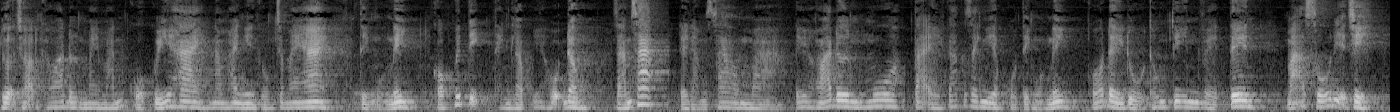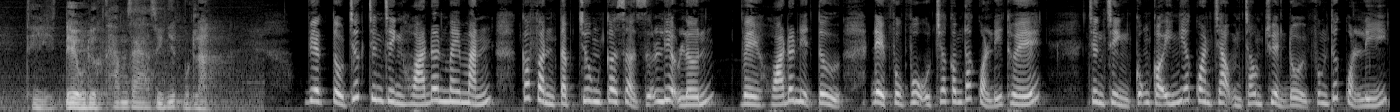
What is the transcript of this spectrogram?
lựa chọn các hóa đơn may mắn của quý 2 năm 2022 tỉnh Quảng Ninh có quyết định thành lập hội đồng giám sát để làm sao mà cái hóa đơn mua tại các doanh nghiệp của tỉnh Quảng Ninh có đầy đủ thông tin về tên, mã số địa chỉ thì đều được tham gia duy nhất một lần. Việc tổ chức chương trình hóa đơn may mắn có phần tập trung cơ sở dữ liệu lớn về hóa đơn điện tử để phục vụ cho công tác quản lý thuế. Chương trình cũng có ý nghĩa quan trọng trong chuyển đổi phương thức quản lý,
